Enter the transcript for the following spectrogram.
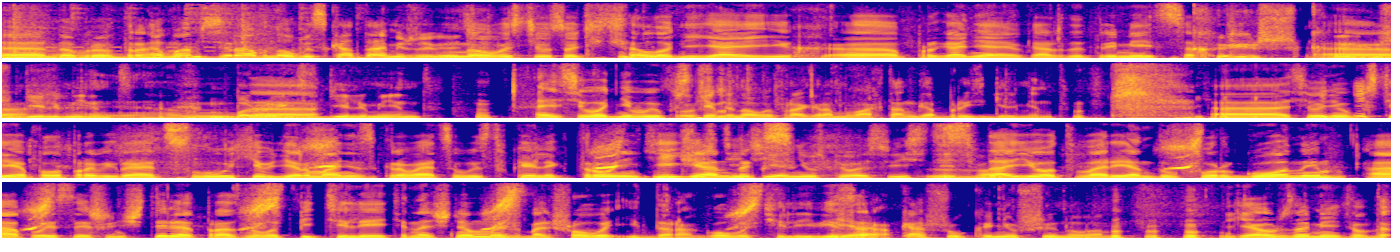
Э, Доброе утро. А вам все равно, вы с котами живете. Новости высоких технологий. Я их э, прогоняю каждые три месяца. Кыш, Э, кыш, гельминт. да. Брысь, гельминт. А Сегодня в выпуске. Слушайте новую программу Вахтанга «Брысь, гельминт». Э, Сегодня в выпуске Apple проверяет слухи. В Германии закрывается выставка электроники. Не Яндекс я не успеваю свистеть вам. сдает в аренду фургоны, а PlayStation 4 отпраздновала пятилетие. Начнем мы с большого и дорогого Я телевизора. кашу конюшину вам. Я уже заметил, да.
